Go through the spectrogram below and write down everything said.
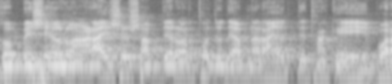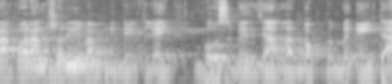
খুব বেশি হলো, আড়াইশো শব্দের অর্থ যদি আপনার আয়ত্তে থাকে, পড়া কোরআন শরীফ আপনি দেখলেই বুঝবেন যে আল্লাহর বক্তব্য এইটা।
